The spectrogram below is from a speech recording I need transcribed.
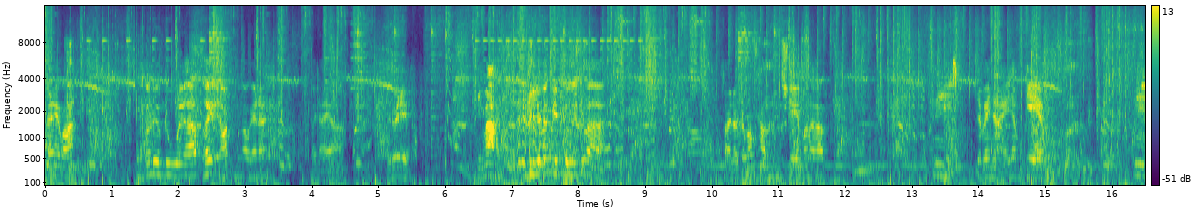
ได้ไงวะผมก็ลืมดูเลยครับ เฮ้ยไอ้น็อตมึงเอาไงนะ ไปไหนอะไปด้วยดิ จริงป่ะดีแล้วแม่งมีปืนที่ว่าใส่เราจะต้องทำเกมบ้างนะครับ นี่จะไปไหนทำเกม นี่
